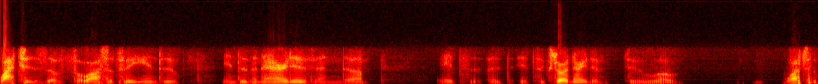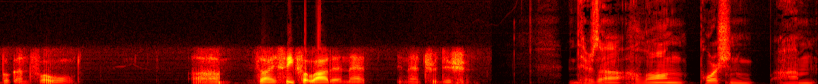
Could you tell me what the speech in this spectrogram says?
pack, swatches of philosophy into into the narrative, and uh, it's it's extraordinary to to uh, watch the book unfold. Um, so I see Fallada in that in that tradition. There's a, a long portion um,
